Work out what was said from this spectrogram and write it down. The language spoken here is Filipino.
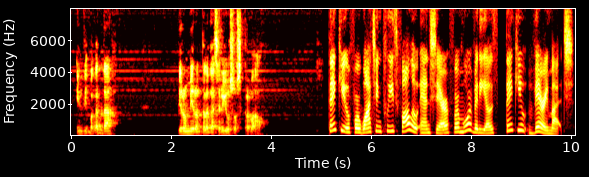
hindi maganda. Pero mayroon talaga seryoso sa trabaho. Thank you for watching. Please follow and share for more videos. Thank you very much.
